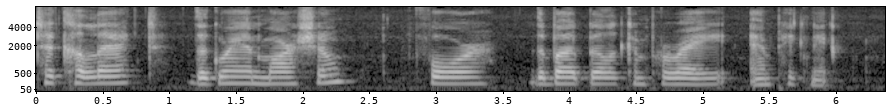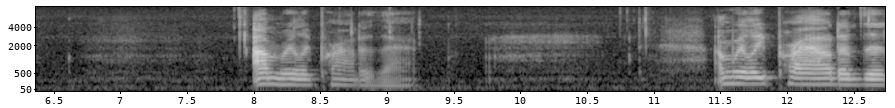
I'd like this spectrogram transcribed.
to collect the Grand Marshal for the Bud Billiken Parade and Picnic. I'm really proud of that. I'm really proud of the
